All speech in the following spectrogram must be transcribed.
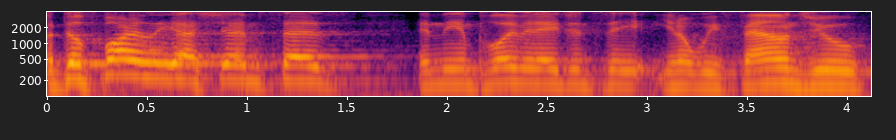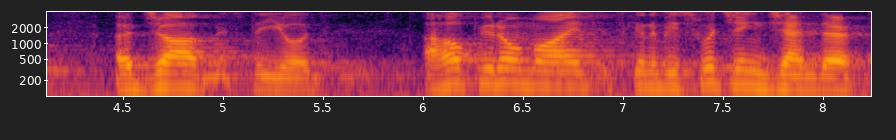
until finally Hashem says in the employment agency, You know, we found you a job, Mr. Yud. I hope you don't mind. It's going to be switching gender,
